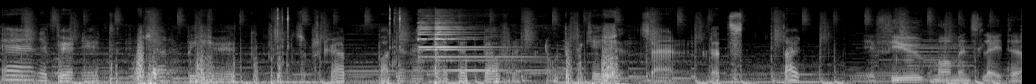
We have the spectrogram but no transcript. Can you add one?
And if you're new to the channel, be sure to hit the subscribe button and hit that bell for notifications. And let's start. A few moments later.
